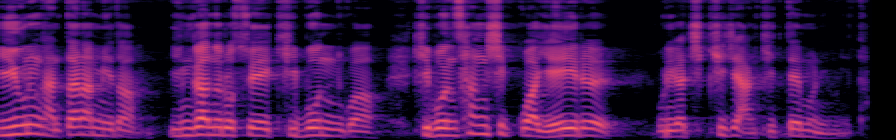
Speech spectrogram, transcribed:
이유는 간단합니다. 인간으로서의 기본과 기본 상식과 예의를 우리가 지키지 않기 때문입니다.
